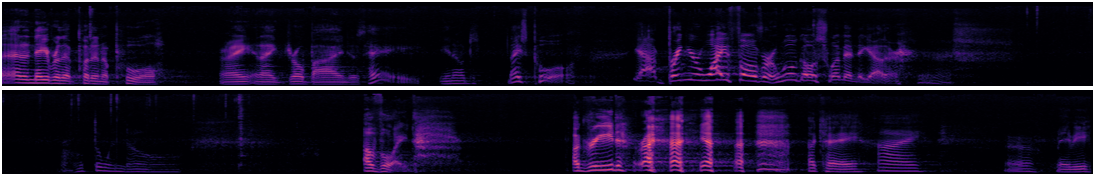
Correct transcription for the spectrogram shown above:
and a neighbor that put in a pool right? And I drove by and just, hey, you know, just nice pool. Yeah, bring your wife over. We'll go swimming together. Roll up the window. Avoid. Agreed, right? yeah. Okay. Hi. Uh, maybe.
